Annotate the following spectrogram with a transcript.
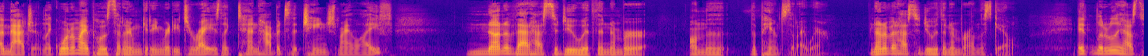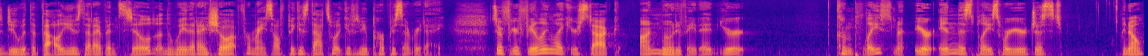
imagine. Like one of my posts that I'm getting ready to write is like 10 habits that changed my life. None of that has to do with the number on the the pants that I wear. None of it has to do with the number on the scale. It literally has to do with the values that I've instilled and the way that I show up for myself because that's what gives me purpose every day. So if you're feeling like you're stuck, unmotivated, you're complacent, you're in this place where you're just, you know,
